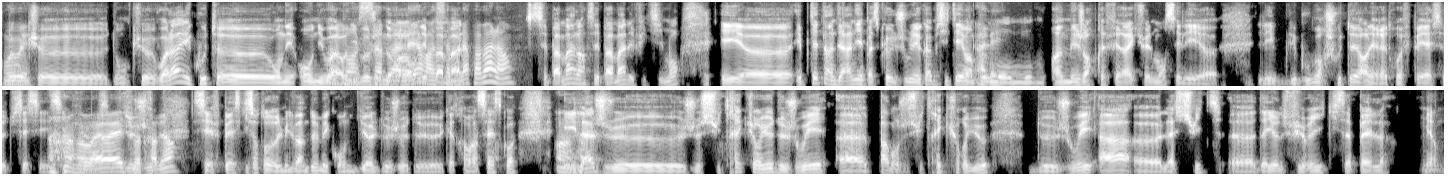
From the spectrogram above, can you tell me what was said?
Oui, donc euh, donc euh, voilà, écoute, euh, on est on y va. Ah au niveau ça jeu d'horreur, on l'air est pas ça m'a mal. l'air pas mal, hein. C'est pas mal, hein, c'est pas mal effectivement. Et euh, et peut-être un dernier parce que je voulais quand même citer un peu mon, mon- un de mes genres préférés actuellement, c'est les euh, les les boomer shooters, les rétro FPS. Tu sais, c'est c'est ouais, je vois très bien. FPS qui sortent en 2022 mais qu'on gueule de jeux de 96 quoi. Et Uh-huh. là, je, je suis très curieux de jouer, euh, pardon, je suis très curieux de jouer à euh, la suite euh, d'Ion Fury qui s'appelle, merde,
